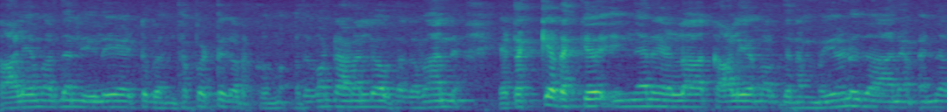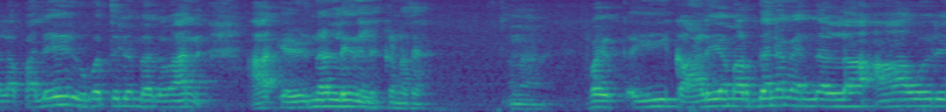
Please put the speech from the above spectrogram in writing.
കാളിയമർദ്ദൻ ലീലയായിട്ട് ബന്ധപ്പെട്ട് കിടക്കുന്നു. അതുകൊണ്ടാണല്ലോ ഭഗവാൻ ഇടയ്ക്കിടയ്ക്ക് ഇങ്ങനെയുള്ള കാളിയമർദ്ദനം വേണുഗാനം എന്നുള്ള പല രൂപത്തിലും ഭഗവാൻ എഴുന്നള്ളി നിൽക്കുന്നത്. എന്നാണ് അപ്പോൾ ഈ കാളിയമർദ്ദനം എന്നുള്ള ആ ഒരു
